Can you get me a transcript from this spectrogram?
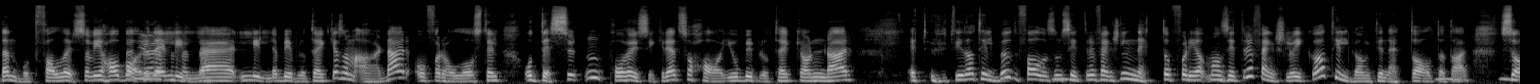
den bortfaller. Så vi har bare det lille, lille biblioteket som er der å forholde oss til. Og dessuten, på høysikkerhet, så har jo bibliotekaren der et utvida tilbud for alle som sitter i fengsel, nettopp fordi at man sitter i fengsel og ikke har tilgang til nett og alt dette her. Så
